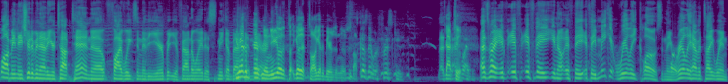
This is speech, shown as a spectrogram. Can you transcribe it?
Well, I mean, they should have been out of your top ten uh, five weeks into the year, but you found a way to sneak them back. You got the Bears in. You got to, you got get the Bears in there. It's because they were frisky. That's that too. That's, that's right. If if if they you know if they if they make it really close and they really have a tight win,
